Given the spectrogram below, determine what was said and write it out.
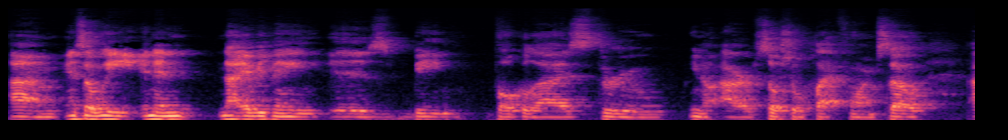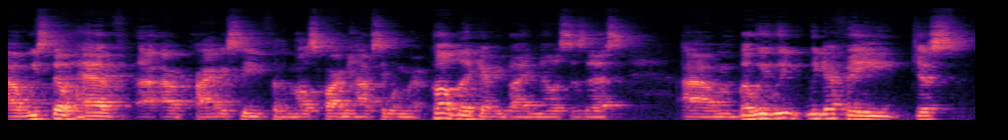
Um, and so we, and then not everything is being vocalized through, you know, our social platform. So uh, we still have uh, our privacy for the most part. I mean, obviously when we're public, everybody notices us. Um, but we, we, we definitely just,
